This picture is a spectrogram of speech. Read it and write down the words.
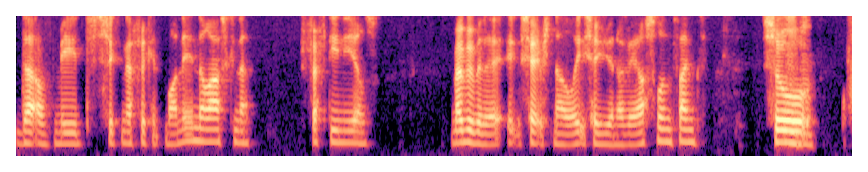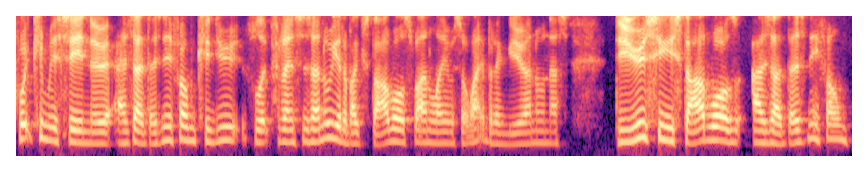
that have made significant money in the last kind of 15 years. Maybe with the exception of of Universal and things. So Mhm. what can we say now as a Disney film? Could you, like, for instance, I know you're a big Star Wars fan, Liam, so I want to bring you in on this. Do you see Star Wars as a Disney film?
